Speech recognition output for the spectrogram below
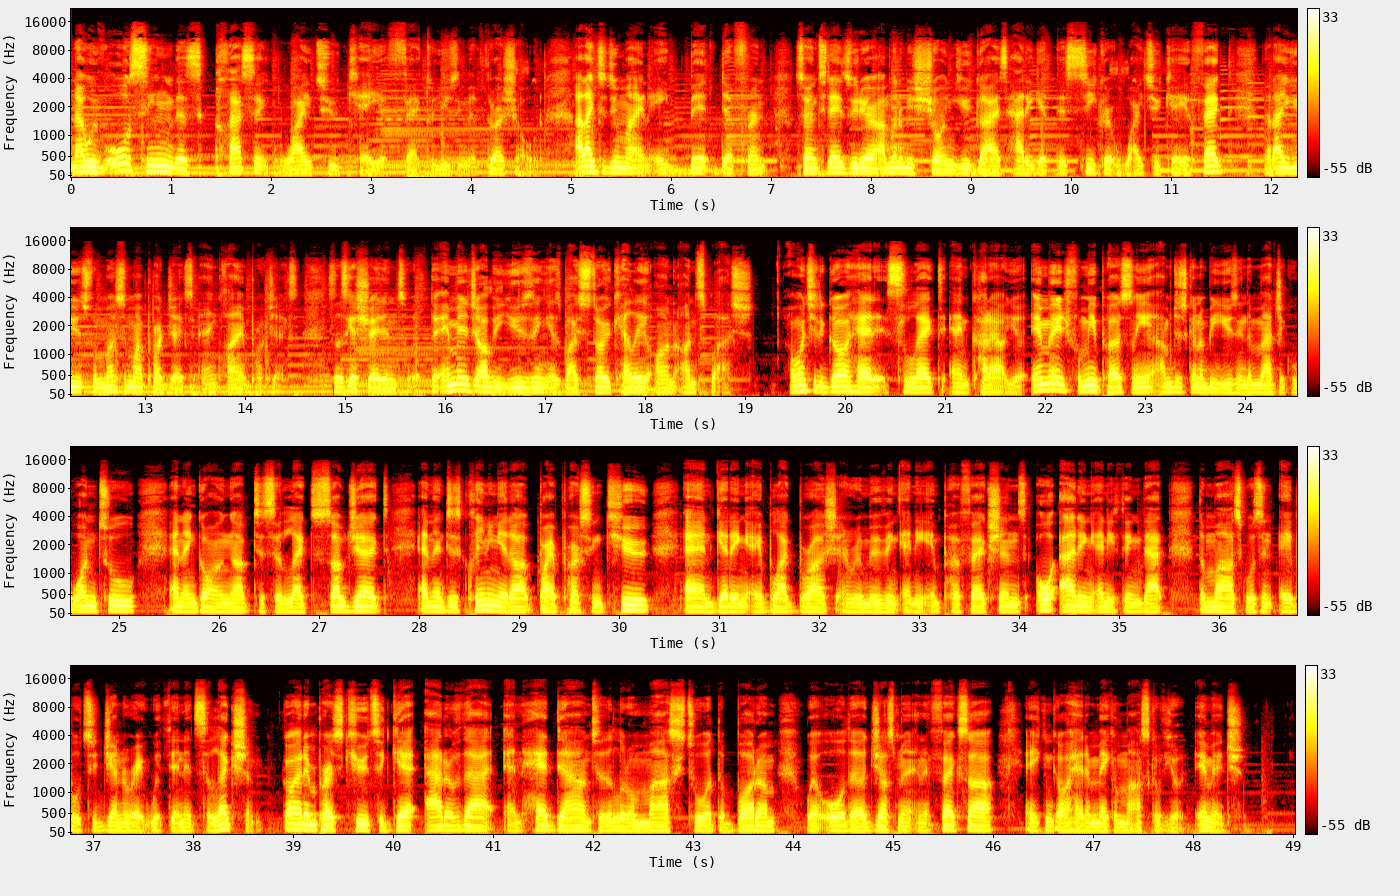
Now we've all seen this classic Y2K effect using the threshold. I like to do mine a bit different. So in today's video, I'm going to be showing you guys how to get this secret Y2K effect that I use for most of my projects and client projects. So let's get straight into it. The image I'll be using is by Sto Kelly on Unsplash. I want you to go ahead, select and cut out your image. For me personally, I'm just going to be using the magic wand tool and then going up to select subject and then just cleaning it up by pressing Q and getting a black brush and removing any imperfections or adding anything that the mask wasn't able to generate within its selection. Go ahead and press Q to get out of that and head down to the little mask tool at the bottom where all the adjustment and effects are and you can go ahead and make a mask of your image.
